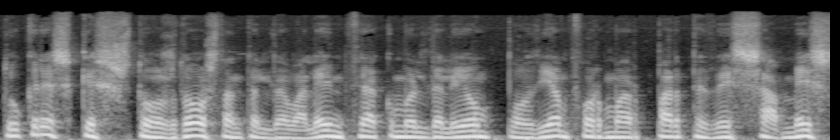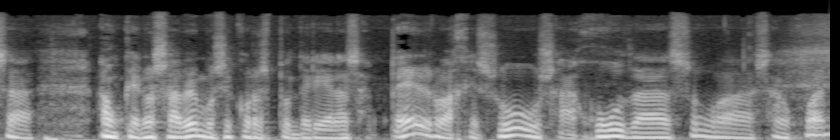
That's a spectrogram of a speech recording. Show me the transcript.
¿tú crees que estos dos, tanto el de Valencia como el de León, podían formar parte de esa mesa, aunque no sabemos si corresponderían a San Pedro, a Jesús, a Judas o a San Juan?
